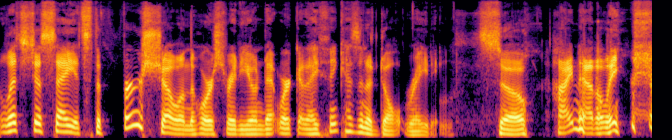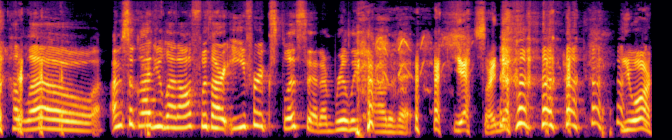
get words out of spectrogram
let's just say it's the first show on the Horse Radio Network that I think has an adult rating. So, hi, Natalie. Hello. I'm so glad you let off with our E for explicit. I'm really proud of it. yes, I know. you are.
